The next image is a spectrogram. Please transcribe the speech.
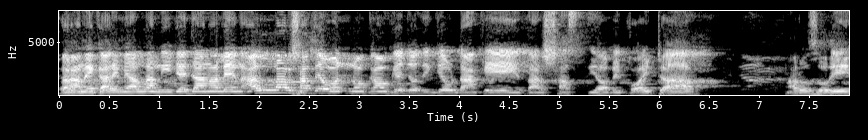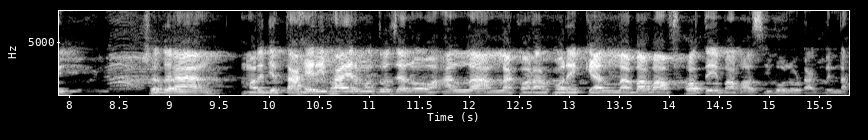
কোরআনে কারিমে আল্লাহ নিজে জানালেন, আল্লাহর সাথে অন্য কাউকে যদি কেউ ডাকে, তার শাস্তি হবে কয়টা? আরও জোরে। সুতরাং আমার যে তাহেরি ভাইয়ের মতো যেন আল্লাহ আল্লাহ করার পরে কেল্লা বাবা, ফতে বাবা জীবনও ডাকবেন না।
